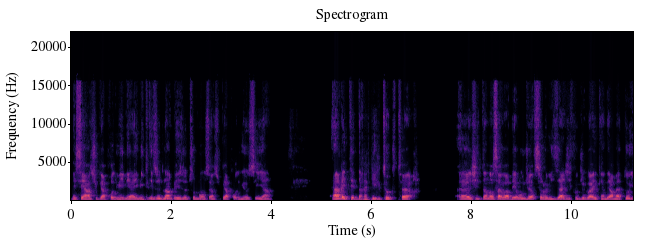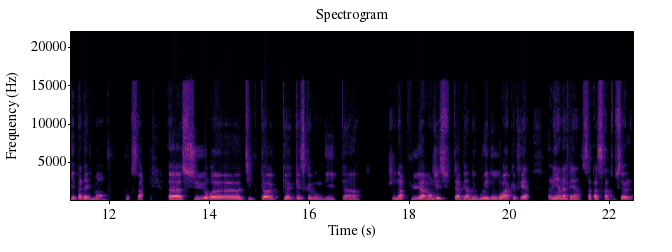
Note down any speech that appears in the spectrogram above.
mais c'est un super produit. Mais à la limite, les œufs de limpe et les œufs de saumon, c'est un super produit aussi. Hein. Arrêtez de draguer le docteur. J'ai tendance à avoir des rougeurs sur le visage. Il faut que je vois avec un dermato. Il n'y a pas d'aliment pour ça. sur TikTok, qu'est-ce que vous me dites Je n'ai plus à manger si tu as perdre de goût et de droit que faire? Rien à faire, ça passera tout seul.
